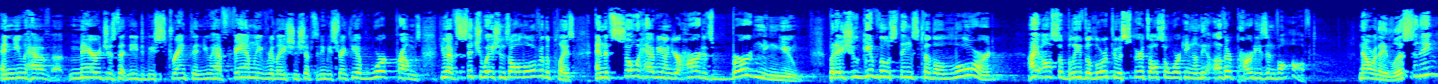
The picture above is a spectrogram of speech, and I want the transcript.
and you have uh, marriages that need to be strengthened. You have family relationships that need to be strengthened. You have work problems. You have situations all over the place. And it's so heavy on your heart, it's burdening you. But as you give those things to the Lord, I also believe the Lord, through His Spirit, is also working on the other parties involved. Now, are they listening?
